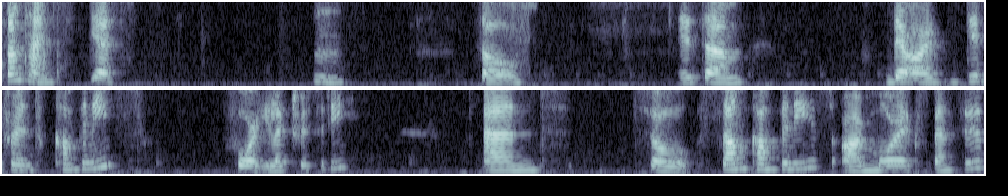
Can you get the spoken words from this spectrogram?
Sometimes, yes. Hmm. So it um there are different companies for electricity and so some companies are more expensive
